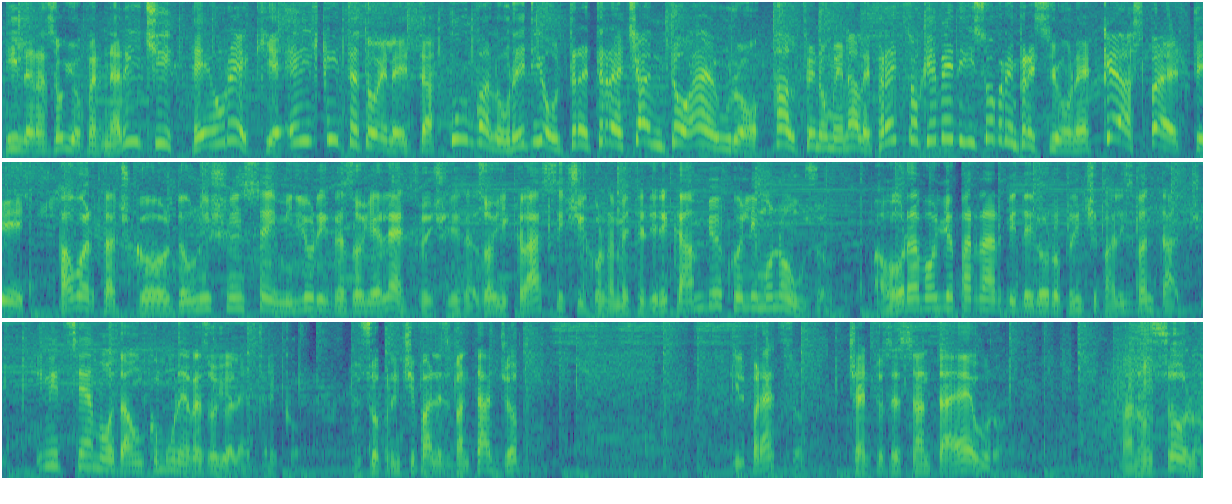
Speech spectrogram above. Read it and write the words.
il rasoio per narici e orecchie e il kit toeletta. Un valore di oltre 300 euro. Al fenomenale prezzo che vedi in sovraimpressione. Che aspetti? Power Touch Gold unisce in sé i migliori rasoi elettrici, rasoi classici con la mette di ricambio e quelli monouso. Ma ora voglio parlarvi dei loro principali svantaggi. Iniziamo da un comune rasoio elettrico. Il suo principale svantaggio? Il prezzo, 160 euro. Ma non solo.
